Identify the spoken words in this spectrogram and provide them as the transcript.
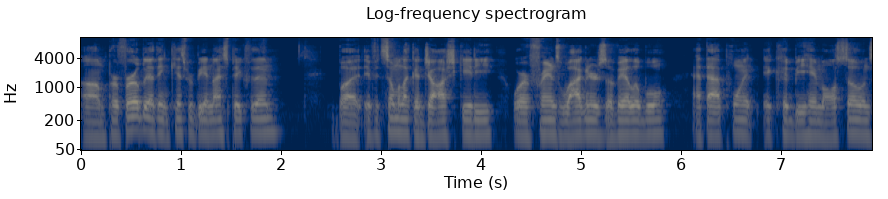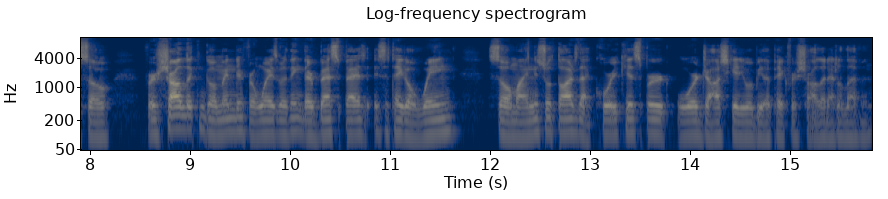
Um, preferably, I think Kispert would be a nice pick for them. But if it's someone like a Josh Giddey or a Franz Wagner's available at that point, it could be him also. And so for Charlotte, can go many different ways, but I think their best bet is to take a wing. So my initial thought is that Corey Kispert or Josh Giddey will be the pick for Charlotte at 11.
